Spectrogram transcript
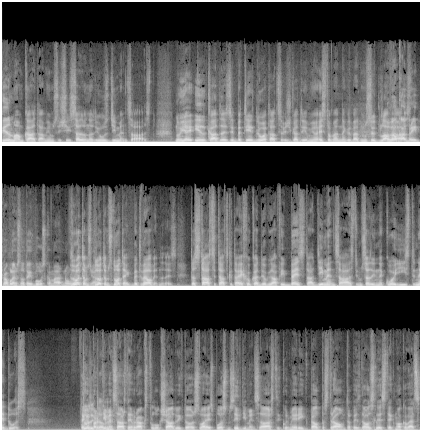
Pirmām kārtām jums ir šī saruna ar jūsu ģimenes ārstu. Nu, ja ir kādreiz, bet tie ir ļoti atsevišķi gadījumi, jo es tomēr negribētu. Mums ir labi. Nu, vēl kādu brīdi problēmas noteikti būs, kamēr. Nu, protams, jā. protams, noteikti, bet vēl vienreiz. Tas stāsts ir tāds, ka tā ehokardiogrāfija bez tā ģimenes ārsta jums arī neko īsti nedos. Tagad par ģimenes ārstiem raksta, lūk, šādu Viktoru Svajas posms ir ģimenes ārsti, kur mierīgi peld pa straumu, tāpēc daudzas lietas tiek nokavētas.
